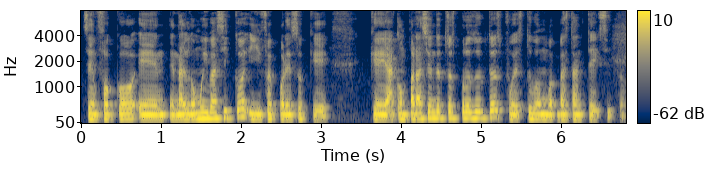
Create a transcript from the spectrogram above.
se enfocó en, en algo muy básico y fue por eso que que a comparación de otros productos, pues tuvo bastante éxito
